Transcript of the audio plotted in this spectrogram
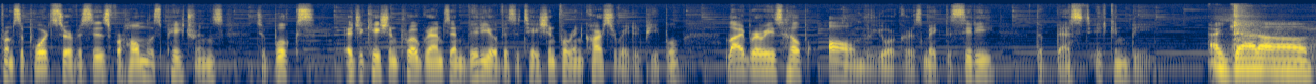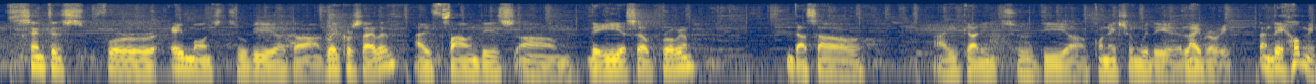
From support services for homeless patrons to books, education programs, and video visitation for incarcerated people, libraries help all New Yorkers make the city the best it can be. I got a sentence for eight months to be at uh, Rikers Island. I found this um, the ESL program. That's how I got into the uh, connection with the library, and they helped me.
